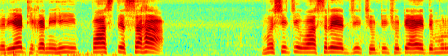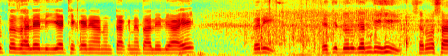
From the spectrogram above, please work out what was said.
तर या ठिकाणी ही पाच ते सहा म्हशीची वासरे जी छोटी छोटी आहे ते मृत झालेली या ठिकाणी आणून टाकण्यात आलेली आहे. तरी याची दुर्गंधी ही सर्व सा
